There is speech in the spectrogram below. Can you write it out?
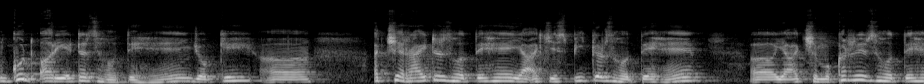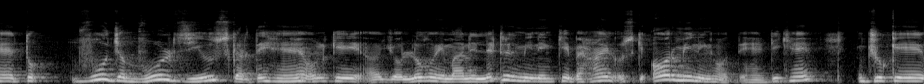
गुड ऑरिएटर्स होते हैं, जो कि अच्छे राइटर्स होते हैं या अच्छे स्पीकर्स होते हैं या अच्छे मुकर्रर्स होते हैं तो वो जब वर्ड्स यूज़ करते हैं, उनके जो लोग मानी लिटरल मीनिंग के बिहाइंड उसके और मीनिंग होते हैं, ठीक है? जो कि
